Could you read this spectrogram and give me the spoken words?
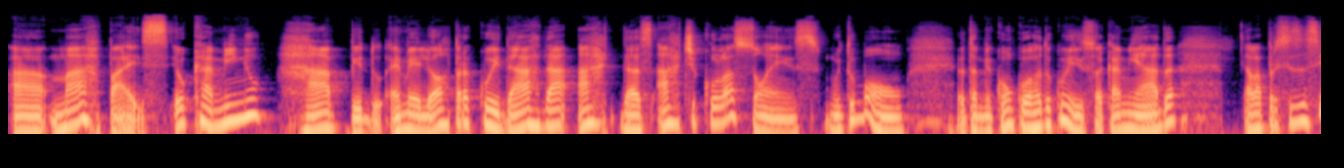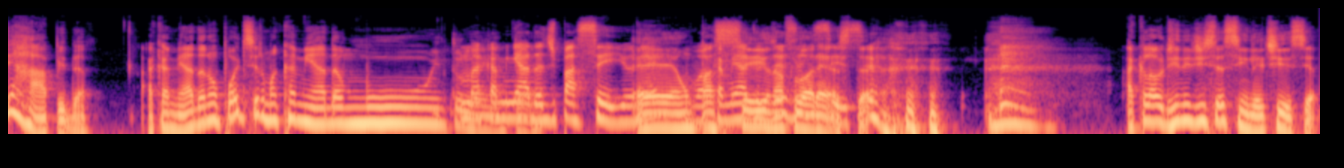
a Mar Paz, eu caminho rápido, é melhor para cuidar da ar, das articulações. Muito bom, eu também concordo com isso. A caminhada ela precisa ser rápida. A caminhada não pode ser uma caminhada muito Uma lenta. caminhada de passeio, né? É, um uma passeio na floresta. a Claudine disse assim, Letícia,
